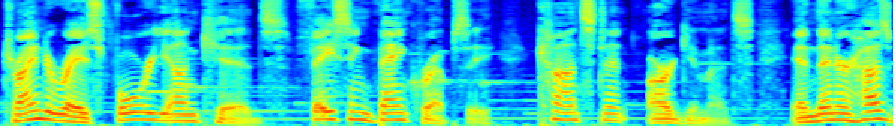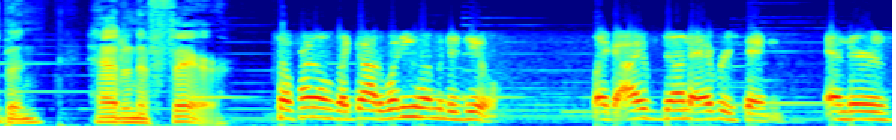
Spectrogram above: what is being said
trying to raise four young kids, facing bankruptcy, constant arguments, and then her husband had an affair. So finally I was like, God, what do you want me to do? Like, I've done everything, and there's,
